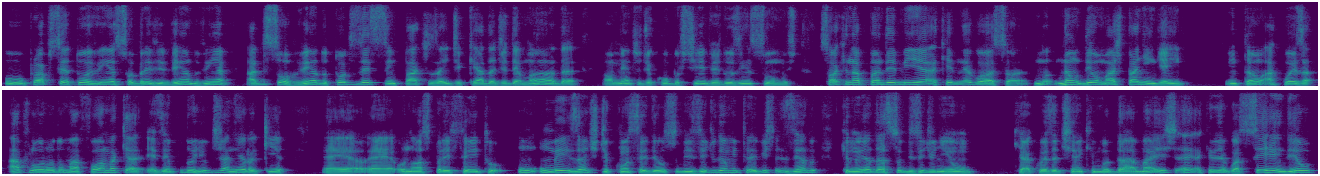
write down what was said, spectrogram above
o próprio setor vinha sobrevivendo, vinha absorvendo todos esses impactos aí de queda de demanda, aumento de combustíveis, dos insumos. Só que na pandemia, aquele negócio ó, não deu mais para ninguém. Então, a coisa aflorou de uma forma que, exemplo do Rio de Janeiro aqui, é, é, o nosso prefeito, um, um, mês antes de conceder o subsídio, deu uma entrevista dizendo que não ia dar subsídio nenhum, que a coisa tinha que mudar. Mas é aquele negócio, se rendeu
